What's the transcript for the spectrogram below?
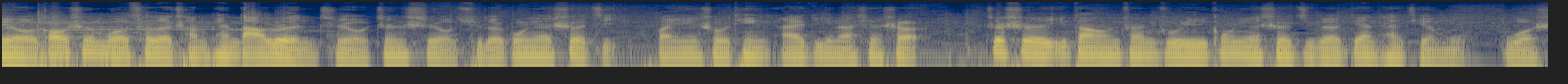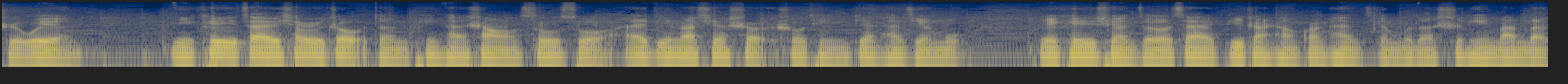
没有高深莫测的长篇大论，只有真实有趣的工业设计。欢迎收听《ID 那些事儿》，这是一档专注于工业设计的电台节目。我是威恩，你可以在小宇宙等平台上搜索《ID 那些事儿》收听电台节目，也可以选择在 B 站上观看节目的视频版本。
